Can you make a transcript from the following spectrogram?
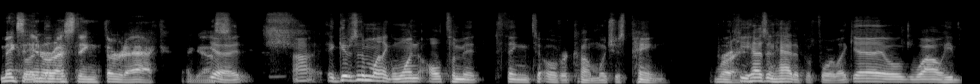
makes But an then- interesting third act. I guess. Yeah, it, uh, it gives him like one ultimate thing to overcome, which is pain. Right. He hasn't had it before. Like, yeah, oh, wow, he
